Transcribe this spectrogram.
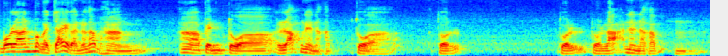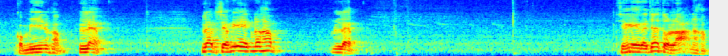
โบราณเพิ่งก็ใจกันนะครับ ห่างอ่าเป็นตัวลักเนี่ยนะครับ ตัวตัวตัวตัวละเนี่ยนะครับก็มีนะครับแลบแลบเสียงเอกนะครับแลบเสียงเอกก็ใช้ตัวละนะครับ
